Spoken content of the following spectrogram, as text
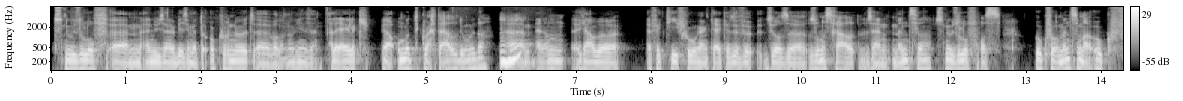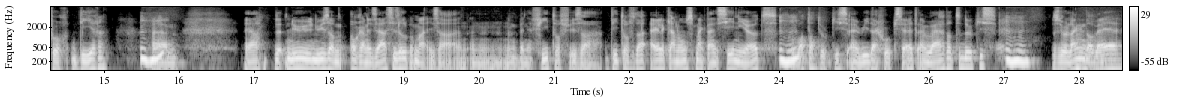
Snoezelhof um, en nu zijn we bezig met de okkernoot. Uh, wat er nog eens? Allee, eigenlijk, ja, om het kwartaal doen we dat. Mm -hmm. um, en dan gaan we effectief gewoon gaan kijken. Zoals uh, Zonnestraal zijn mensen, Snoezelhof was ook voor mensen, maar ook voor dieren. Mm -hmm. ja, nu, nu is dat organisaties helpen, maar is dat een, een, een benefiet of is dat dit of dat? Eigenlijk aan ons maakt dat in niet uit -hmm. wat dat ook is en wie dat ook zijt en waar dat het ook is. -hmm. Zolang dat wij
